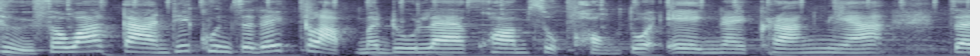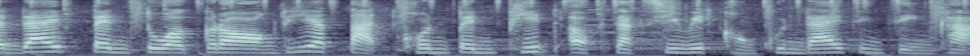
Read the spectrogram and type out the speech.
ถือซะว่าการที่คุณจะได้กลับมาดูแลความสุขของตัวเองในครั้งนี้จะได้เป็นตัวกรองที่จะตัดคนเป็นพิษออกจากชีวิตของคุณได้จริง ๆ ค่ะ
